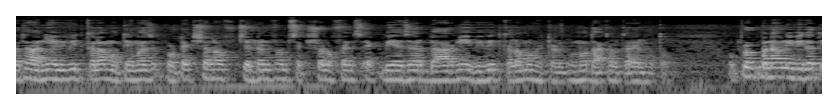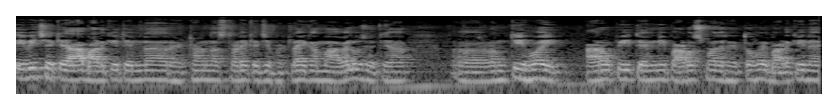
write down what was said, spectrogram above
તથા અન્ય વિવિધ કલમો તેમજ protection of children from sexual offence act બે હજાર બારની વિવિધ કલમો હેઠળ ગુનો દાખલ કરેલ હતો. ઉપરોક્ત બનાવની વિગત એવી છે કે આ બાળકી તેમના રહેઠાણના સ્થળે કે જે ભટલાઈ ગામમાં આવેલું છે, ત્યાં રમતી હોય, આરોપી તેમની પાડોશમાં જ રહેતો હોય, બાળકીને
